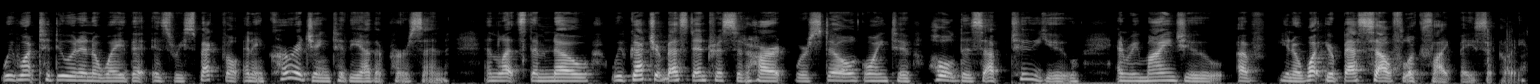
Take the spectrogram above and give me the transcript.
we want to do it in a way that is respectful and encouraging to the other person and lets them know we've got your best interests at heart. We're still going to hold this up to you and remind you of, you know, what your best self looks like, basically.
